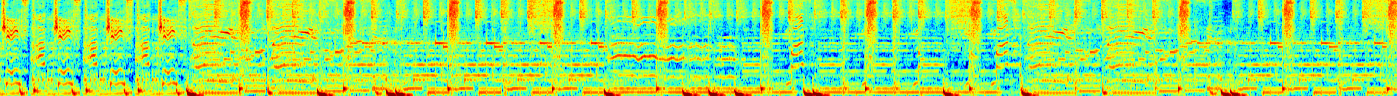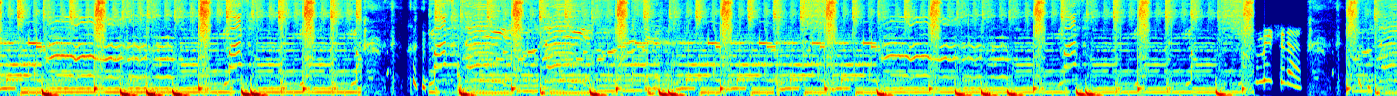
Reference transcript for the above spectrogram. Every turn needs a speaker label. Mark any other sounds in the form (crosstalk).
Speaker 1: can't, I can't,
Speaker 2: Yeah. (laughs)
